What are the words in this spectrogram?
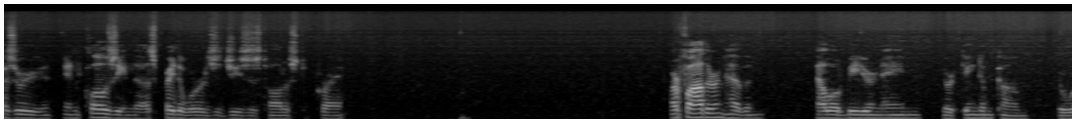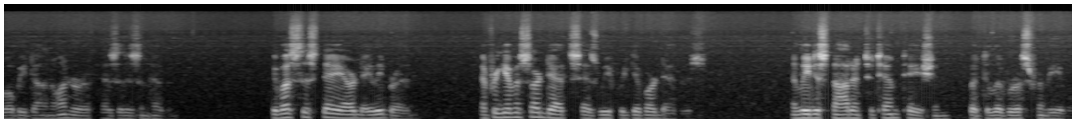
As we're in closing, uh, let's pray the words that Jesus taught us to pray. Our Father in heaven, hallowed be your name, your kingdom come, your will be done on earth as it is in heaven. Give us this day our daily bread, and forgive us our debts as we forgive our debtors. And lead us not into temptation, but deliver us from evil.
